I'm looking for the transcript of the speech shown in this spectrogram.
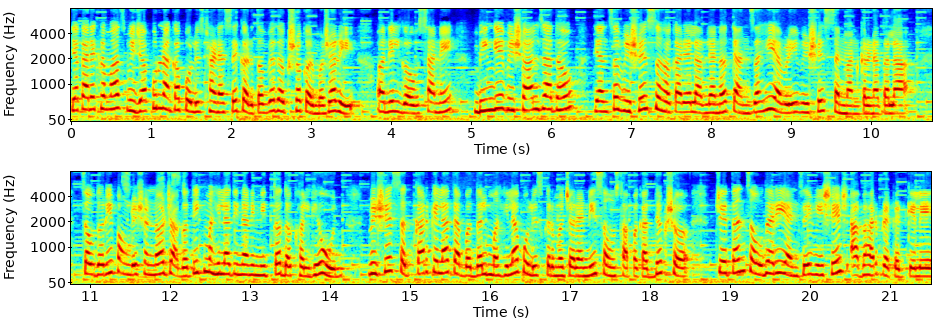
या कार्यक्रमास विजापूर नाका पोलीस ठाण्याचे कर्तव्यदक्ष कर्मचारी अनिल गवसाने भिंगे विशाल जाधव यांचं विशेष सहकार्य लाभल्यानं त्यांचाही यावेळी विशेष सन्मान करण्यात आला. चौधरी फाउंडेशननं जागतिक महिला दिनानिमित्त दखल घेऊन विशेष सत्कार केला. त्याबद्दल महिला पोलीस कर्मचाऱ्यांनी संस्थापक अध्यक्ष चेतन चौधरी यांचे विशेष आभार प्रकट केले.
